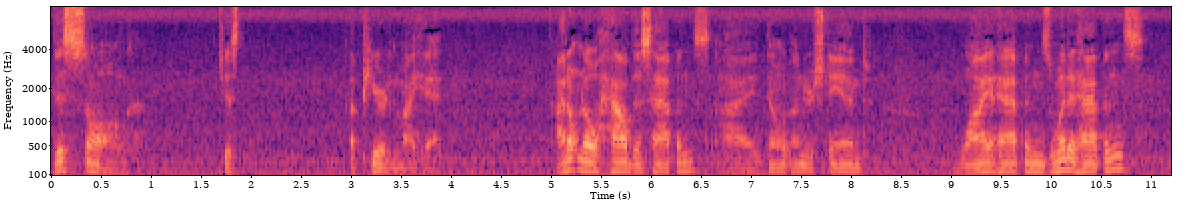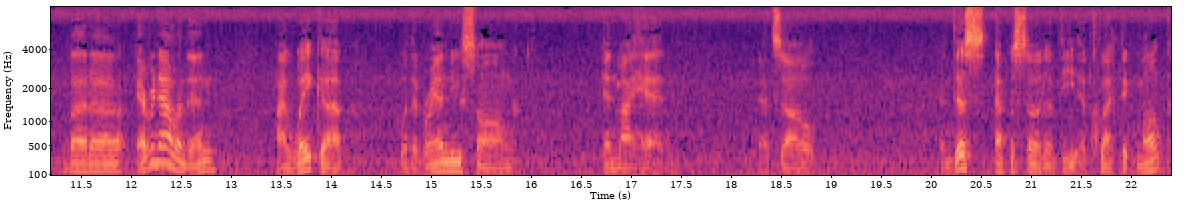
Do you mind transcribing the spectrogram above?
this song just appeared in my head. I don't know how this happens. I don't understand why it happens, when it happens, but uh, every now and then I wake up with a brand new song in my head. And so, in this episode of The Eclectic Monk,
